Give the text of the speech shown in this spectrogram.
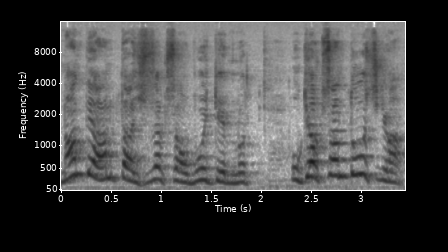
なんであんた石崎さん覚えてるの？お客さん同士が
